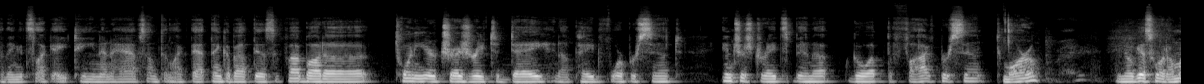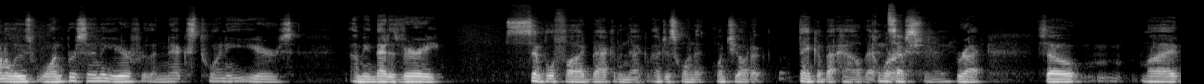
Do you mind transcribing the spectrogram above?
I think it's like 18 and a half, something like that. Think about this. If I bought a 20 year treasury today and I paid 4%, interest rates been up, go up to 5% tomorrow. Right. You know, guess what? I'm going to lose 1% a year for the next 20 years. I mean, that is very simplified back of the neck. I just want to want you all to think about how that works. Right. So my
